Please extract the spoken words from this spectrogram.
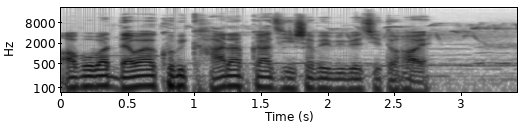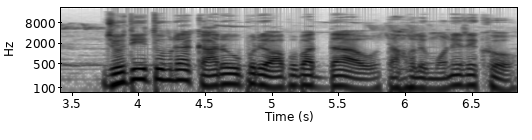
অপবাদ দেওয়া খুবই খারাপ কাজ হিসাবে বিবেচিত হয়। যদি তোমরা কারও উপরে অপবাদ দাও, তাহলে মনে রেখো,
